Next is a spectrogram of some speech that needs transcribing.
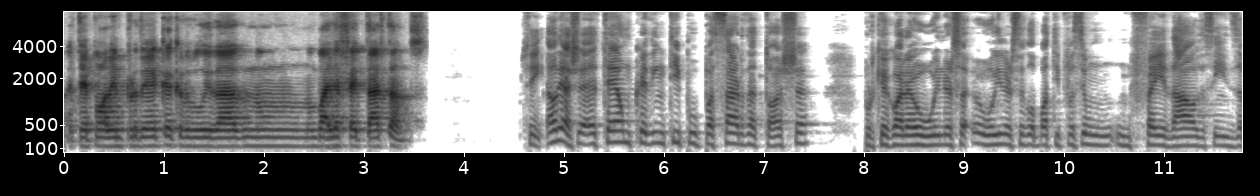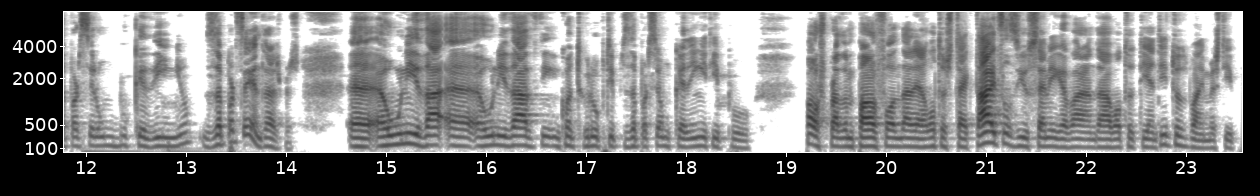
até podem perder que a credibilidade não, não vai lhe afetar tanto. Sim, aliás, até é um bocadinho tipo passar da tocha, porque agora o Inner, o Inner Circle pode tipo, fazer um, um fade out assim, e desaparecer um bocadinho. Desaparecer, entre aspas. Uh, a, unidade, a, a unidade enquanto grupo tipo, desapareceu um bocadinho e tipo. Pá, os Proud and Powerful andarem à volta dos tag titles e o Sammy Guevara andar à volta do TNT, tudo bem, mas tipo,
